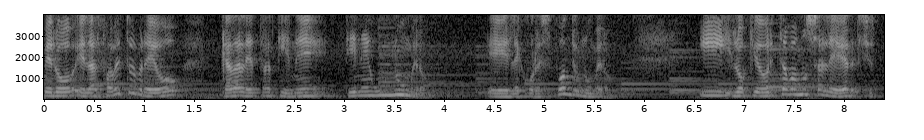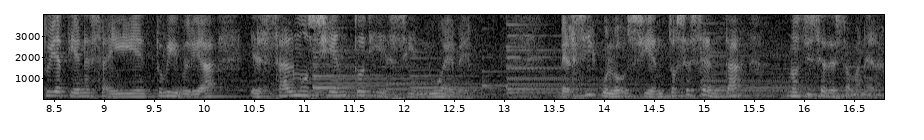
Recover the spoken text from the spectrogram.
Pero el alfabeto hebreo, cada letra tiene, tiene un número, eh, le corresponde un número. Y lo que ahorita vamos a leer, si tú ya tienes ahí en tu Biblia, el Salmo 119, versículo 160, nos dice de esta manera.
